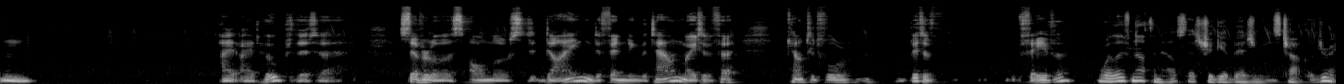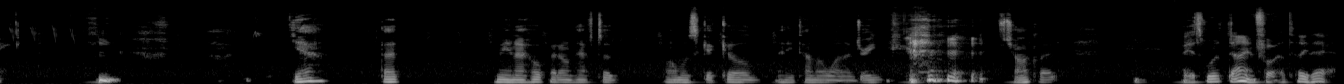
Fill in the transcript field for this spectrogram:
Hmm. I, I'd hoped that uh, several of us almost dying defending the town might have uh, counted for a bit of favor. Well, if nothing else, that should get Benjamin his chocolate drink. Hmm. Yeah, that. I mean, I hope I don't have to almost get killed anytime I want a drink. It's chocolate. It's worth dying for, I'll tell you that.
